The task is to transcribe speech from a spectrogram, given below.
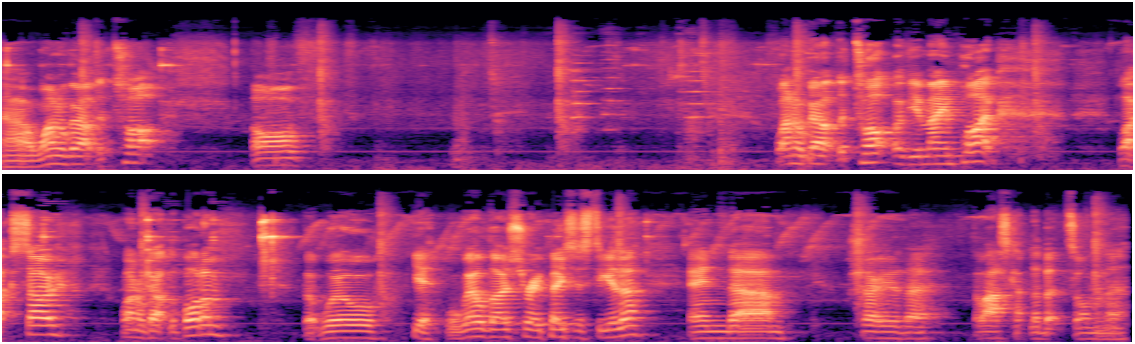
Uh, one will go at the top of one will go at the top of your main pipe like so. One will go up the bottom, but we'll, yeah, we'll weld those three pieces together and um, show you the, the last couple of bits on the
